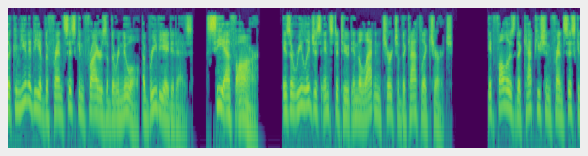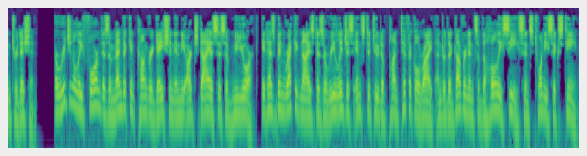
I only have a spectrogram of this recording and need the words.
The Community of the Franciscan Friars of the Renewal abbreviated as CFR is a religious institute in the Latin Church of the Catholic Church. It follows the Capuchin Franciscan tradition. Originally formed as a mendicant congregation in the Archdiocese of New York, it has been recognized as a religious institute of pontifical right under the governance of the Holy See since 2016.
